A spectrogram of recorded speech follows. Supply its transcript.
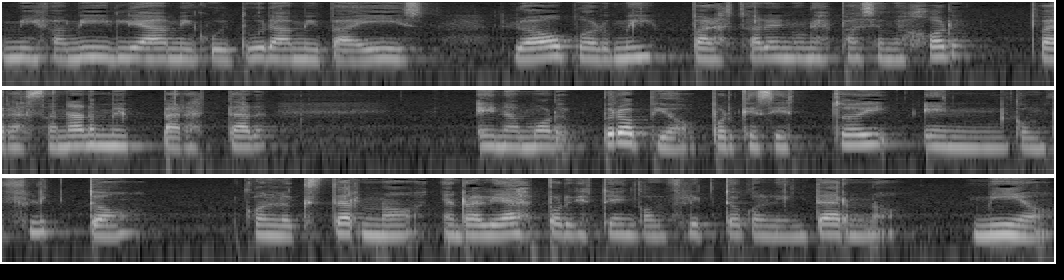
mi familia, mi cultura, mi país. Lo hago por mí para estar en un espacio mejor, para sanarme, para estar en amor propio, porque si estoy en conflicto con lo externo, en realidad es porque estoy en conflicto con lo interno, mío,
